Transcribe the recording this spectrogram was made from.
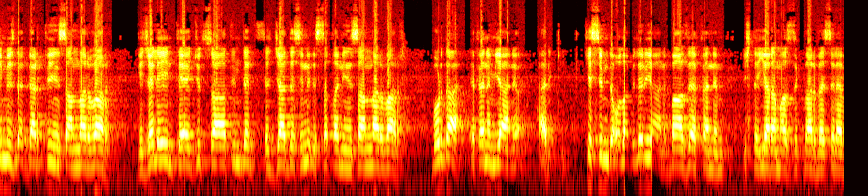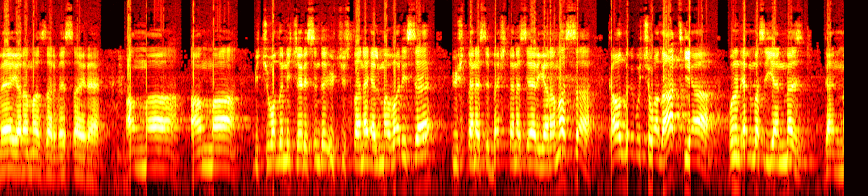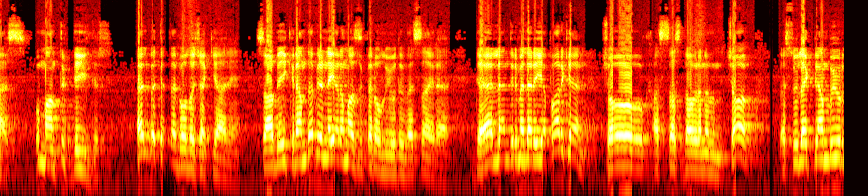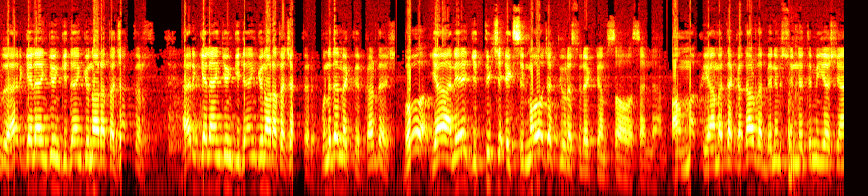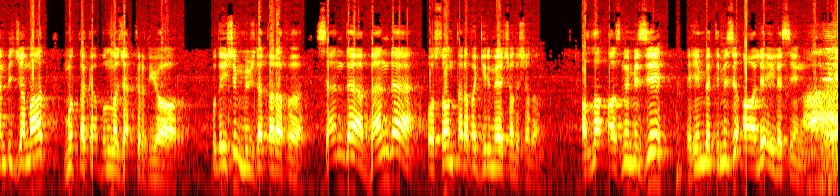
İçimizde dertli insanlar var. Geceleyin teheccüd saatinde seccadesini ıslatan insanlar var. Burada efendim yani her kesimde olabilir yani bazı efendim işte yaramazlıklar vesaire veya yaramazlar vesaire. Ama ama bir çuvalın içerisinde 300 tane elma var ise 3 tanesi 5 tanesi eğer yaramazsa kaldır bu çuvalı at ya bunun elması yenmez denmez. Bu mantık değildir. Elbette tabi olacak yani. Sahabe-i kiramda birine yaramazlıklar oluyordu vesaire. Değerlendirmeleri yaparken çok hassas davranalım, çok. Resul-i Ekrem buyurdu, her gelen gün giden gün aratacaktır. Her gelen gün giden gün aratacaktır. Bu ne demektir kardeş? Bu yani gittikçe eksilme olacak diyor Resul-i Ekrem sallallahu aleyhi ve sellem. Ama kıyamete kadar da benim sünnetimi yaşayan bir cemaat mutlaka bulunacaktır diyor. Bu da işin müjde tarafı. Sen de ben de o son tarafa girmeye çalışalım. Allah azmimizi, himmetimizi âli eylesin.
